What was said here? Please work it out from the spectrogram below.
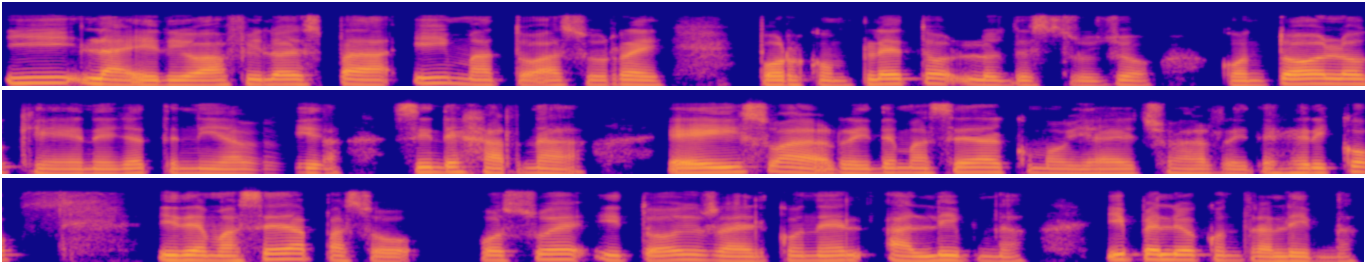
y la hirió a filo de espada y mató a su rey, por completo los destruyó, con todo lo que en ella tenía vida, sin dejar nada. E hizo al rey de Maceda como había hecho al rey de Jericó. Y de Maceda pasó Josué y todo Israel con él a Libna, y peleó contra Libna.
